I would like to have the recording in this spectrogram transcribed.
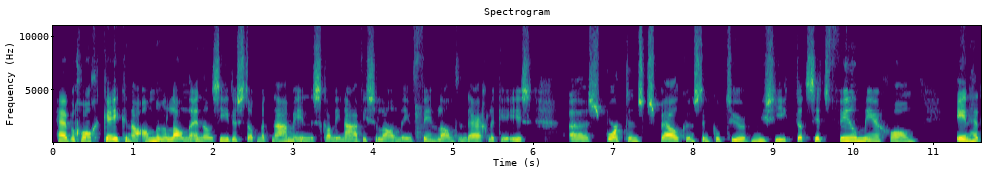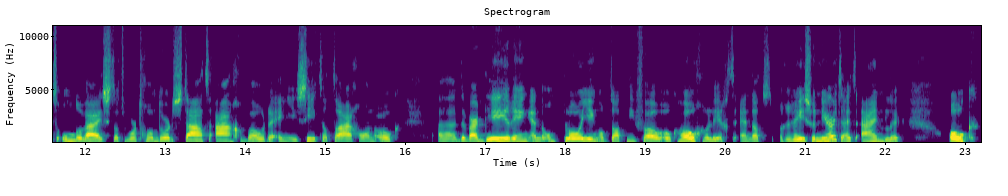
hebben gewoon gekeken naar andere landen. En dan zie je dus dat met name in de Scandinavische landen, in Finland en dergelijke, is uh, sport spel, kunst en cultuur, muziek, dat zit veel meer gewoon in het onderwijs. Dat wordt gewoon door de staat aangeboden. En je ziet dat daar gewoon ook uh, de waardering en de ontplooiing op dat niveau ook hoger ligt. En dat resoneert uiteindelijk ook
